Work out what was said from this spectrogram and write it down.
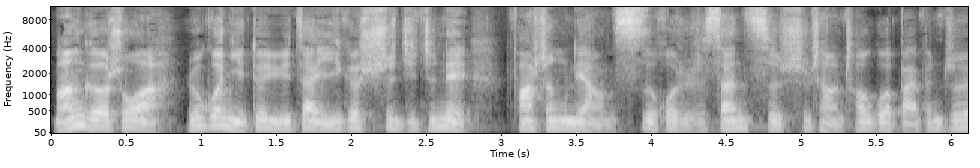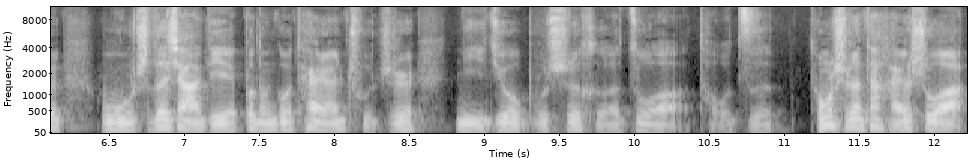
芒格说啊，如果你对于在一个世纪之内发生两次或者是三次市场超过百分之五十的下跌不能够泰然处之，你就不适合做投资。同时呢，他还说啊。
